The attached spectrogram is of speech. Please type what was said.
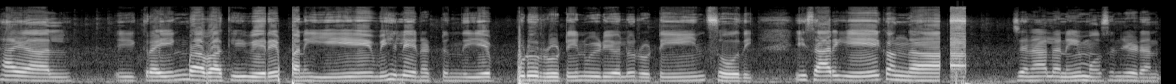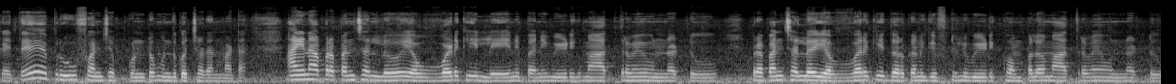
హాయ్ ఆల్. ఈ క్రయింగ్ బాబాకి వేరే పని ఏమీ లేనట్టుంది. ఎప్పుడు రొటీన్ వీడియోలు రొటీన్ సోది. ఈసారి ఏకంగా జనాలని మోసం చేయడానికైతే ప్రూఫ్ అని చెప్పుకుంటూ ముందుకొచ్చాడనమాట. అయినా ప్రపంచంలో ఎవ్వడికి లేని పని వీడికి మాత్రమే ఉన్నట్టు ప్రపంచంలో ఎవ్వరికి దొరకని గిఫ్టులు వీడి కొంపలో మాత్రమే ఉన్నట్టు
